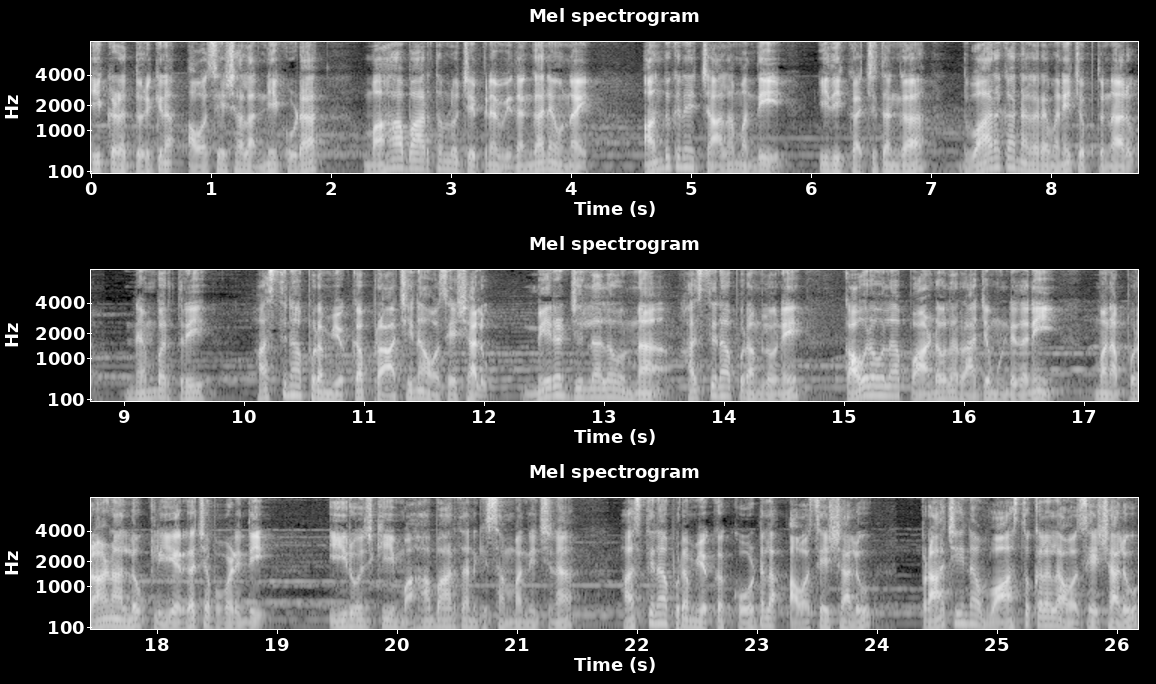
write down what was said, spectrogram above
ఇక్కడ దొరికిన అవశేషాలన్నీ కూడా మహాభారతంలో చెప్పిన విధంగానే ఉన్నాయి. అందుకనే చాలామంది ఇది ఖచ్చితంగా ద్వారకా నగరమని చెప్తున్నారు. నెంబర్ త్రీ హస్తినాపురం యొక్క ప్రాచీన అవశేషాలు. మీరట్ జిల్లాలో ఉన్న హస్తినాపురంలోనే కౌరవుల పాండవుల రాజ్యం ఉండేదని మన పురాణాల్లో క్లియర్గా చెప్పబడింది. ఈ రోజుకి మహాభారతానికి సంబంధించిన హస్తినాపురం యొక్క కోటల అవశేషాలు ప్రాచీన వాస్తుకళల అవశేషాలు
